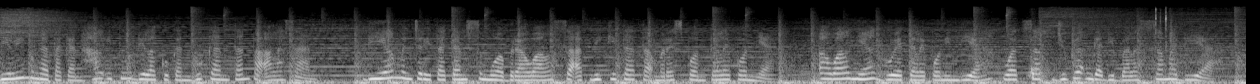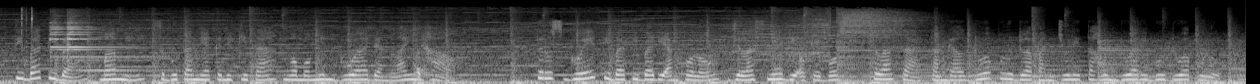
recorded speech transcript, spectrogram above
Billy mengatakan hal itu dilakukan bukan tanpa alasan. Dia menceritakan semua berawal saat Nikita tak merespon teleponnya. Awalnya gue teleponin dia, WhatsApp juga nggak dibalas sama dia. Tiba-tiba, Mami, sebutannya ke Nikita, ngomongin gua dan lain hal. Terus gue tiba-tiba di unfollow, jelasnya di Oke Bos, Selasa, tanggal 28 Juli tahun 2020.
